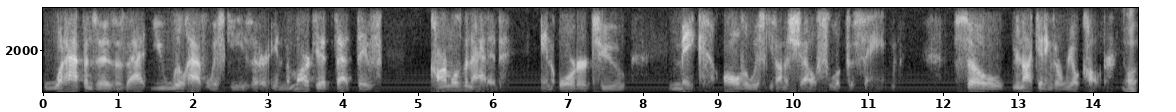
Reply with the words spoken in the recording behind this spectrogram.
what happens is is that you will have whiskeys that are in the market that they've caramel's been added in order to make all the whiskeys on the shelf look the same. So you're not getting the real color. All,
